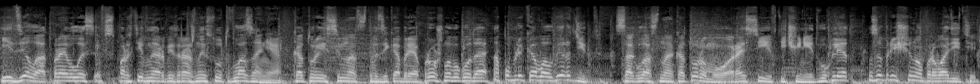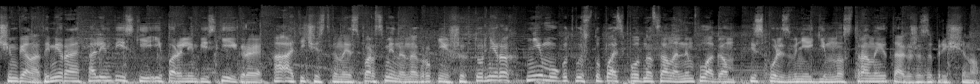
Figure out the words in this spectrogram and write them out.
и дело отправилось в спортивный арбитражный суд в Лозанне, который 17 декабря прошлого года опубликовал вердикт, согласно которому России в течение двух лет запрещено проводить чемпионаты мира, Олимпийские и Паралимпийские игры, а отечественные спортсмены на крупнейших турнирах не могут выступать под национальным флагом. Использование гимна страны также запрещено.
